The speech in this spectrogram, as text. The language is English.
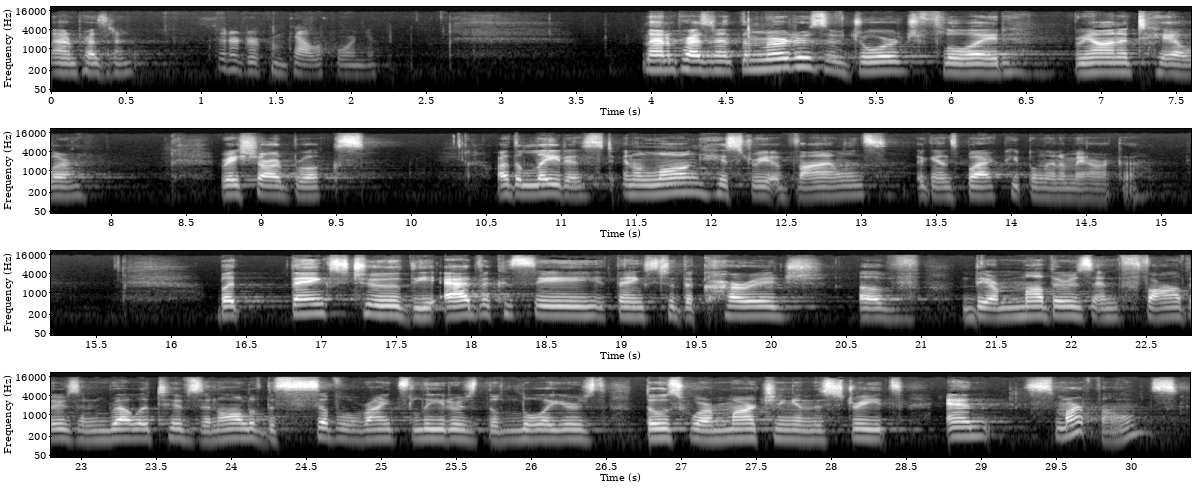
Madam President. Senator from California. Madam President, the murders of George Floyd, Breonna Taylor, Rayshard Brooks are the latest in a long history of violence against black people in America. But thanks to the advocacy, thanks to the courage of their mothers and fathers and relatives and all of the civil rights leaders, the lawyers, those who are marching in the streets, and smartphones,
